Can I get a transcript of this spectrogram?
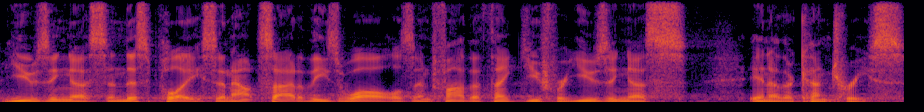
using us in this place and outside of these walls. And Father, thank you for using us in other countries.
